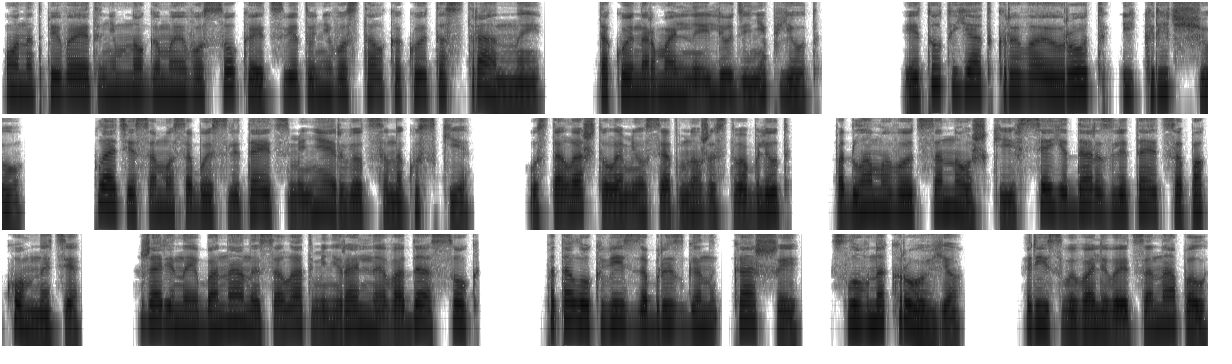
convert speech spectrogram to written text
Он отпивает немного моего сока, и цвет у него стал какой-то странный. Такой нормальные люди не пьют. И тут я открываю рот и кричу. Платье, само собой, слетает с меня и рвется на куски. У стола, что ломился от множества блюд, подламываются ножки, и вся еда разлетается по комнате. Жареные бананы, салат, минеральная вода, сок. Потолок весь забрызган кашей, словно кровью. Рис вываливается на пол,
